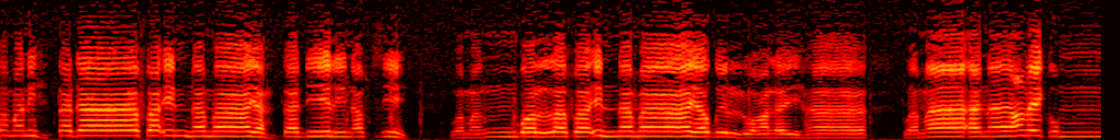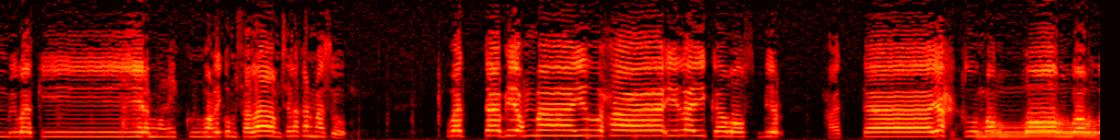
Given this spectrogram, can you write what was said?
فمن اهتدى فإنما يهتدي لنفسه ومن ضل فإنما يضل عليها وما أنا عليكم بوكيل Assalamualaikum. Waalaikumsalam silakan masuk واتبع ما يوحى إليك واصبر حتى يحكم الله وهو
